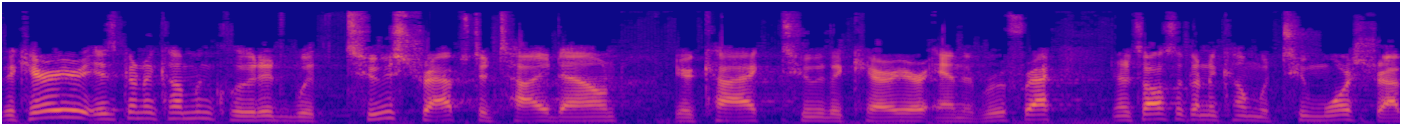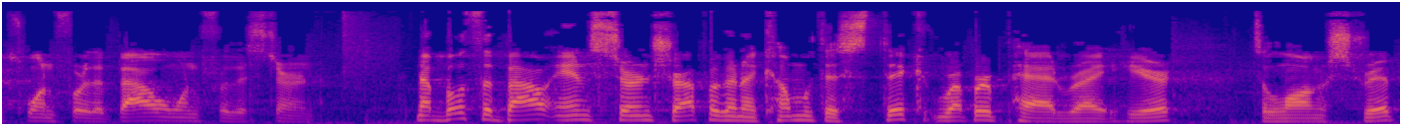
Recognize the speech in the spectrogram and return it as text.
The carrier is going to come included with two straps to tie down your kayak to the carrier and the roof rack, and it's also going to come with two more straps, one for the bow and one for the stern. Now both the bow and stern strap are going to come with this thick rubber pad right here. It's a long strip.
